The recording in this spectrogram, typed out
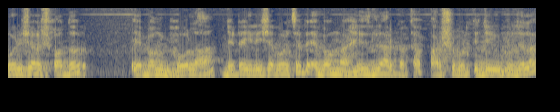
বরিশাল সদর এবং ভোলা, যেটা ইলিশা বলছেন, এবং হিজলার কথা, পার্শ্ববর্তী যে উপজেলা,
